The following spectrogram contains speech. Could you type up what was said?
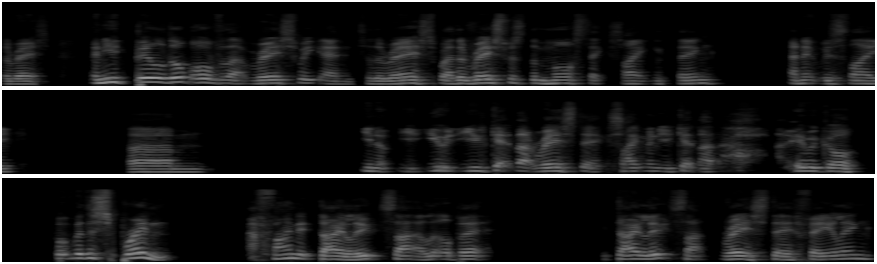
the race, and you'd build up over that race weekend to the race where the race was the most exciting thing, and it was like, um, you know, you you you get that race day excitement, you get that oh, here we go, but with a sprint, I find it dilutes that a little bit. It dilutes that race day feeling,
